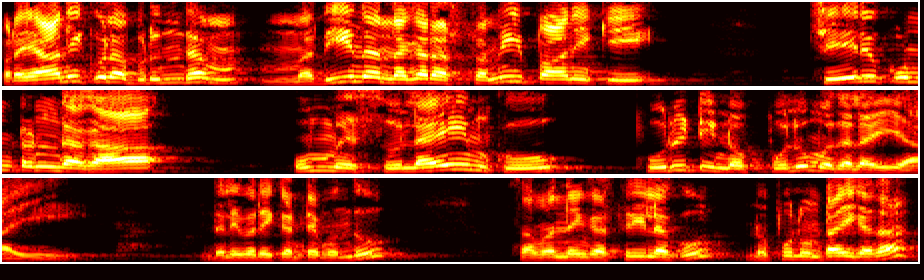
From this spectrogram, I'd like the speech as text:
ప్రయాణికుల బృందం మదీన నగర సమీపానికి చేరుకుంటుండగా ఉమ్మె సులైంకు పురిటి నొప్పులు మొదలయ్యాయి. డెలివరీ కంటే ముందు సామాన్యంగా స్త్రీలకు నొప్పులు ఉంటాయి కదా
